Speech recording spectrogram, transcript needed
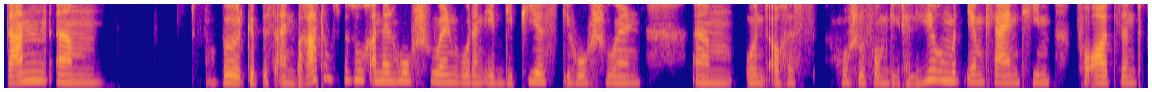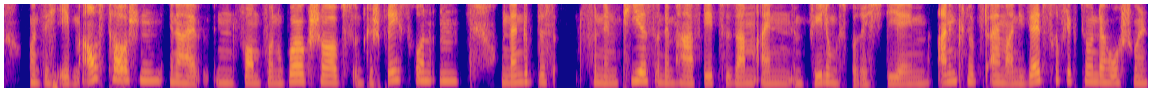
Dann ähm, wird, gibt es einen Beratungsbesuch an den Hochschulen, wo dann eben die Peers, die Hochschulen ähm, und auch das Hochschulforum Digitalisierung mit ihrem kleinen Team vor Ort sind und sich eben austauschen innerhalb in Form von Workshops und Gesprächsrunden. Und dann gibt es von den Peers und dem HFD zusammen einen Empfehlungsbericht, der eben anknüpft einmal an die Selbstreflexion der Hochschulen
